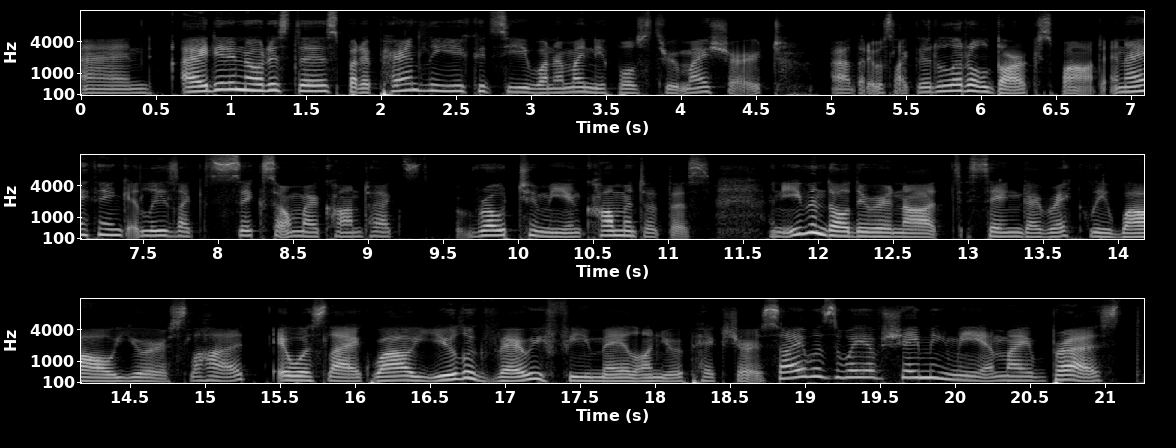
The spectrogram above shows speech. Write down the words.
and I didn't notice this, but apparently you could see one of my nipples through my shirt. Uh, that it was like a little dark spot, and I think at least like six of my contacts wrote to me and commented this. And even though they were not saying directly, wow, you're a slut, it was like, wow, you look very female on your picture. So it was a way of shaming me and my breast,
